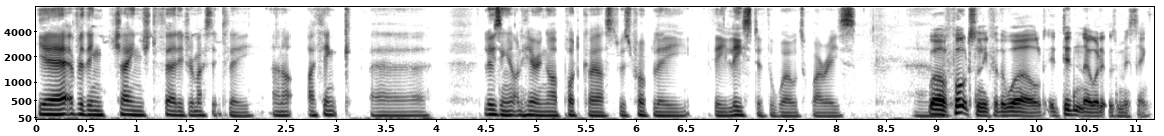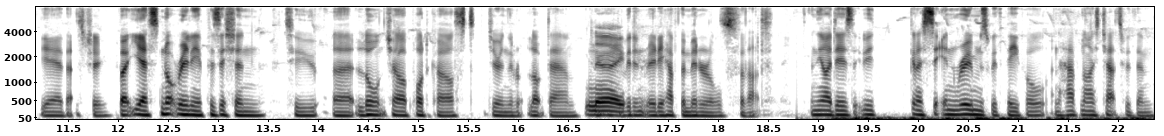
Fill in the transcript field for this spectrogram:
Yeah, everything changed fairly dramatically, and I, I think uh, losing out on hearing our podcast was probably the least of the world's worries. Um, Well, fortunately for the world, it didn't know what it was missing. yeah, that's true. But yes, not really a position to uh, launch our podcast during the lockdown. No. We didn't really have the minerals for that. And the idea is that we're going to sit in rooms with people and have nice chats with them,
